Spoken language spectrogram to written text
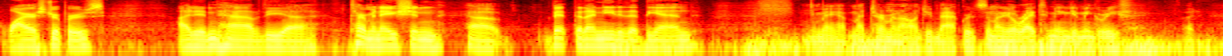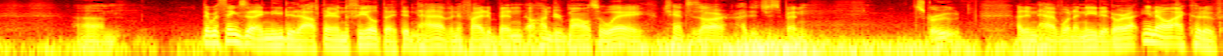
wire strippers. I didn't have the uh, termination uh, bit that I needed at the end. I may have my terminology backwards. Somebody will write to me and give me grief. But um, there were things that I needed out there in the field that I didn't have, and if I'd have been hundred miles away, chances are I'd have just been screwed. I didn't have what I needed, or you know, I could have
